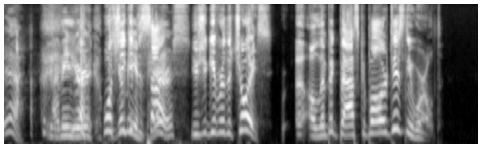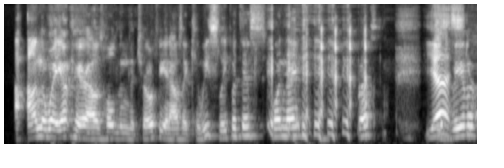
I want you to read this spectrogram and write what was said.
Yeah. I mean, you're well, you're she gonna be can decide. Paris. You should give her the choice: uh, Olympic basketball or Disney World. O- On the way up here, I was holding the trophy, and I was like, "Can we sleep with this one night?" Russ? Can the Yes. three of us,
